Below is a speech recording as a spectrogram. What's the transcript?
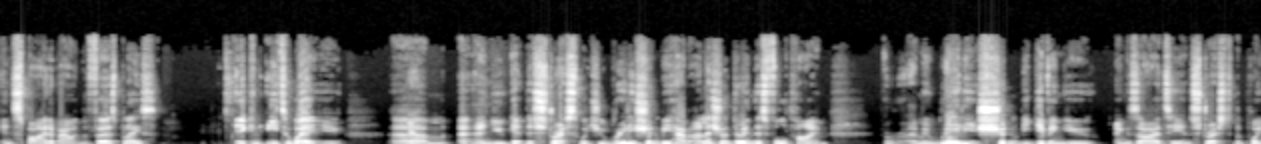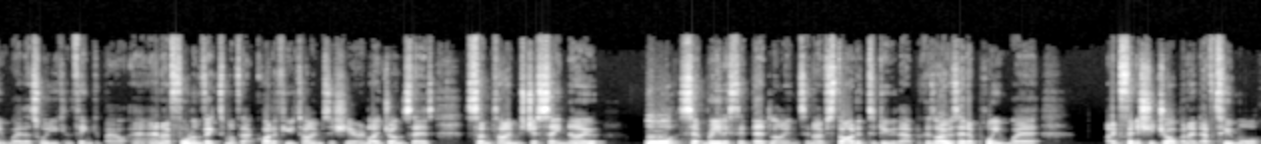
inspired about in the first place. It can eat away at you. Um, a- and you get this stress which you really shouldn't be having unless you're doing this full time. I mean, really, it shouldn't be giving you anxiety and stress to the point where that's all you can think about. And I've fallen victim of that quite a few times this year. And like John says, sometimes just say no or set realistic deadlines. And I've started to do that because I was at a point where I'd finish a job and I'd have two more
